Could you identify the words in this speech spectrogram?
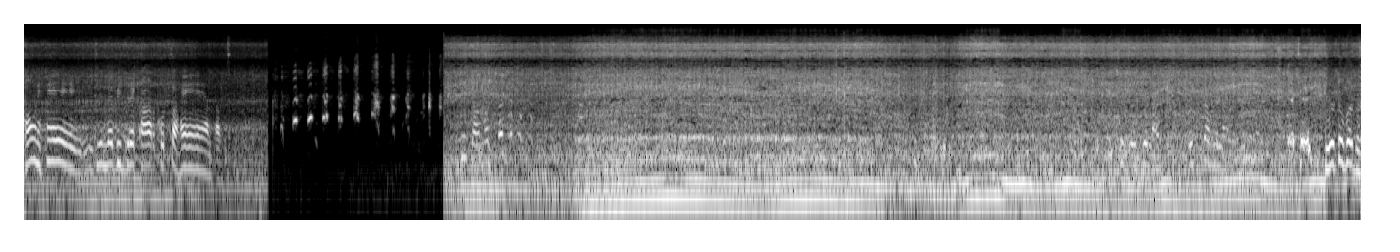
ಅವನು ಹೇ ಇಲ್ಲಿಂದ ಬಿದ್ದರೆ ಕಾರ್ ಕೂತ ಹೇ ಅಂತ ಯೂಟ್ಯೂಬ್ ಅದು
